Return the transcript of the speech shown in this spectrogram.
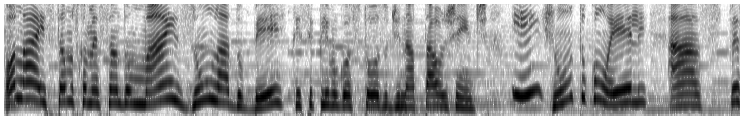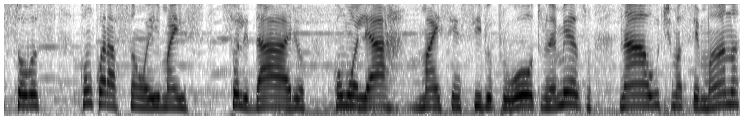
Olá, estamos começando mais um Lado B, com esse clima gostoso de Natal, gente. E junto com ele, as pessoas com coração aí mais solidário, com um olhar mais sensível para o outro, não é mesmo? Na última semana,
